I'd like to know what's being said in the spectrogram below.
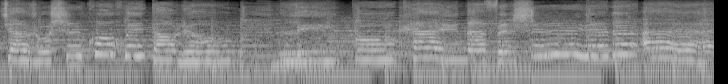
假如时光会倒流，离不开那份十月的爱。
